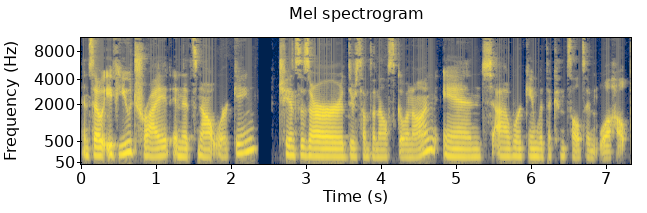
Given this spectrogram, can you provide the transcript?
And so if you try it and it's not working, chances are there's something else going on, and uh, working with a consultant will help.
